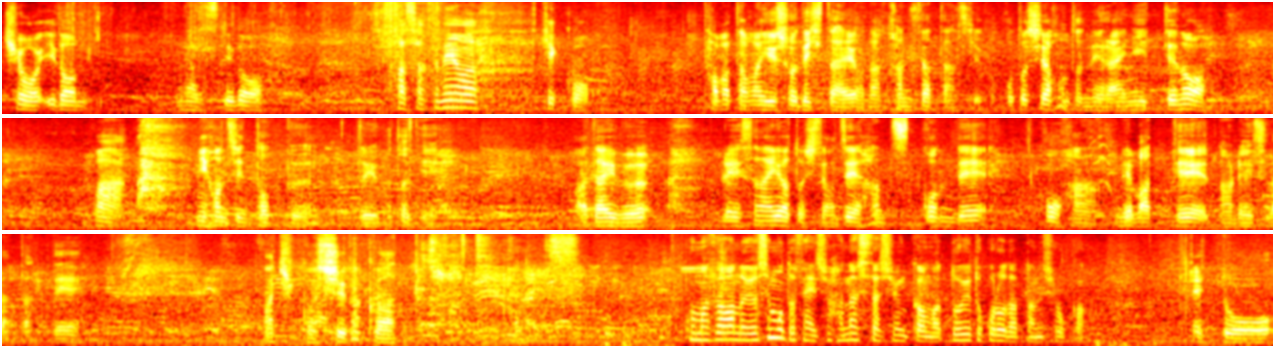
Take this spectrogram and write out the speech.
今日挑んだんですけど、まあ、昨年は結構たまたま優勝できたような感じだったんですけど今年は本当に狙いに行っての、まあ、日本人トップということで、まあ、だいぶレース内容としては前半突っ込んで後半粘ってのレースだったんで。まあ、結構収穫はあったかなと思います。駒澤の吉本選手話した瞬間はどういうところだったんでしょうか？えっと、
